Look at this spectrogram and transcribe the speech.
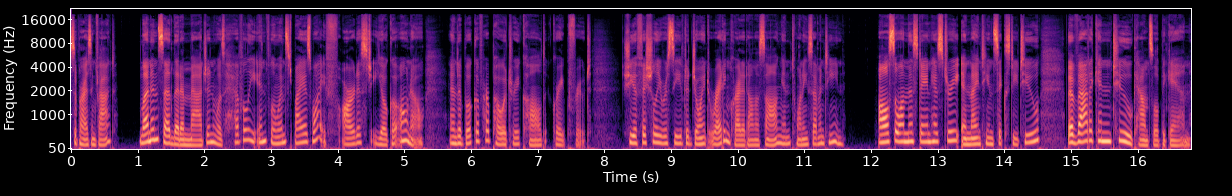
Surprising fact Lennon said that Imagine was heavily influenced by his wife, artist Yoko Ono, and a book of her poetry called Grapefruit. She officially received a joint writing credit on the song in 2017. Also on this day in history, in 1962, the Vatican II Council began.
